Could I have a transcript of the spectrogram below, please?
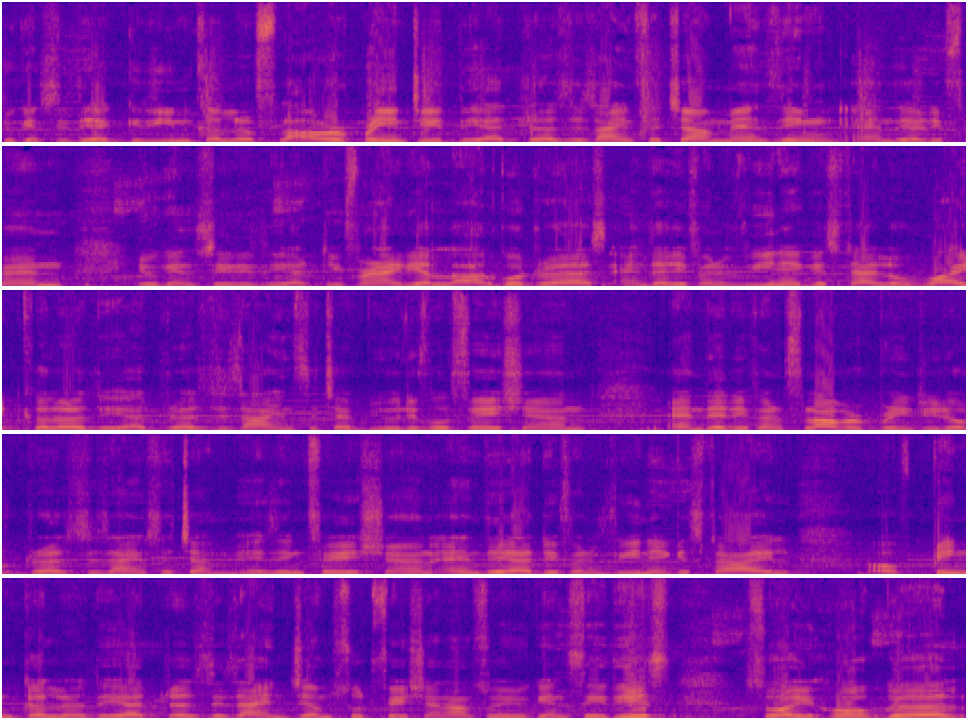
You can see they are green color flower printed. They are dress design such amazing. And they are different. You can see they are different idea largo dress. And they are different v-neck style of white color. They are dress design such a beautiful fashion. And they are different flower printed of dress design such amazing fashion. And they are different v-neck style of pink color. They are dress design jumpsuit fashion also you can see this. So i hope girl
